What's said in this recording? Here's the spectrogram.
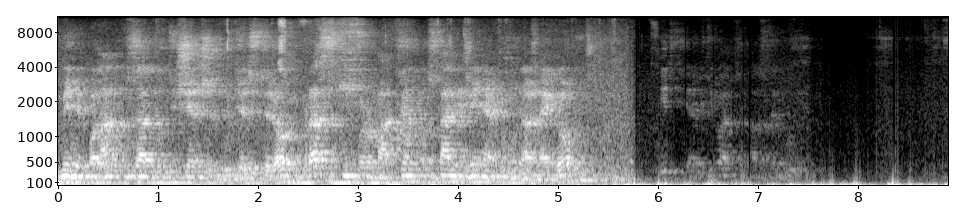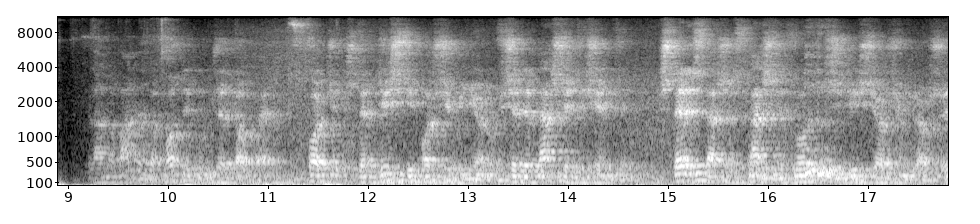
gminy Polanów za 2020 rok wraz z informacją o stanie mienia komunalnego i stwierdziła co następuje. Planowane dochody budżetowe w kwocie 48 milionów 17 tysięcy 416 zł 38 groszy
